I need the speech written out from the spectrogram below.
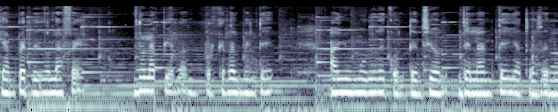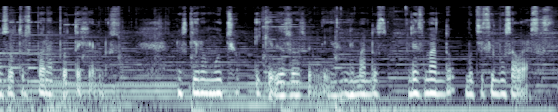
que han perdido la fe, no la pierdan porque realmente hay un muro de contención delante y atrás de nosotros para protegernos. Los quiero mucho y que Dios los bendiga. Les mando, les mando muchísimos abrazos.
